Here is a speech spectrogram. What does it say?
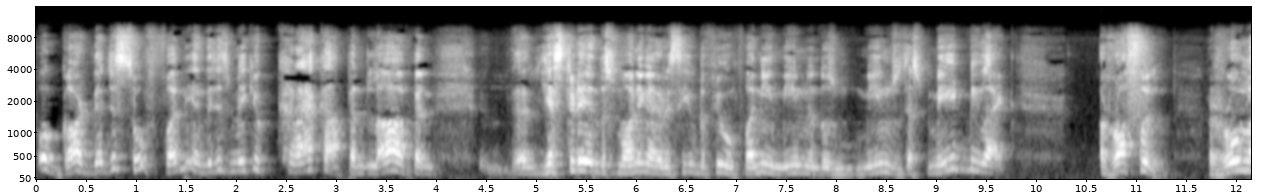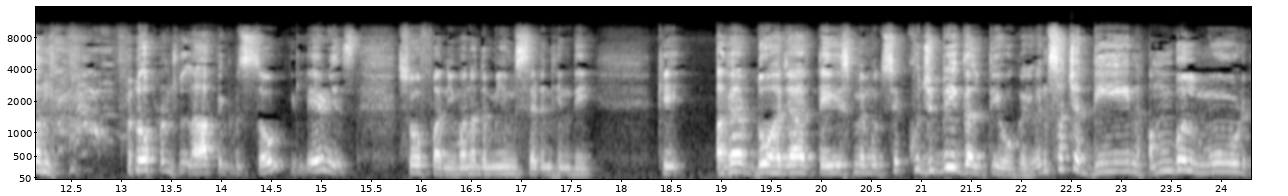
Oh God, they're just so funny and they just make you crack up and laugh. And uh, yesterday and this morning, I received a few funny memes, and those memes just made me like ruffle, roll on the floor laughing. It was so hilarious, so funny. One of the memes said in Hindi, कि अगर 2023 में मुझसे कुछ भी गलती हो गई हो इन सच अ दीन हम्बल मूड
